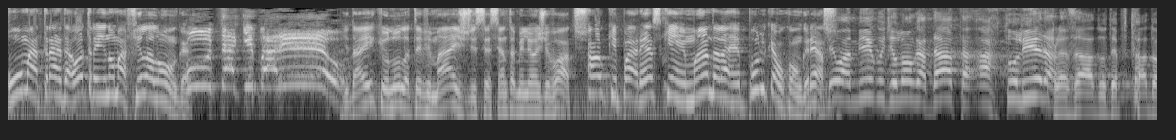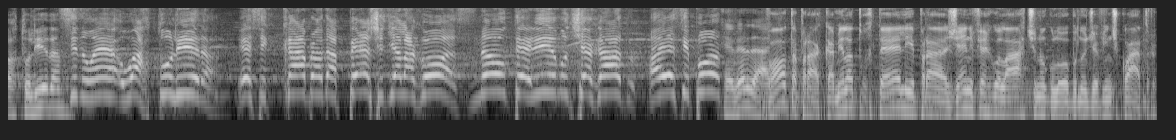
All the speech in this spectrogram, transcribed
Uma atrás da outra e numa fila longa. Puta que pariu! E daí que o Lula teve mais de 60 milhões de votos? Ao que parece, quem manda na República é o Congresso. Meu amigo de longa data, Arthur Lira. Prezado deputado Arthur Lira. Se não é o Arthur Lira, esse cabra da peste de Alagoas, não teríamos chegado a esse ponto. É verdade. Volta pra Camila Turtelli e pra Jennifer Goulart no Globo no dia 24.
